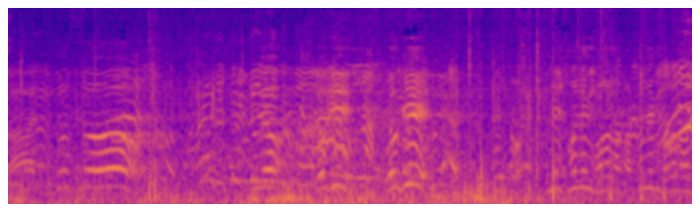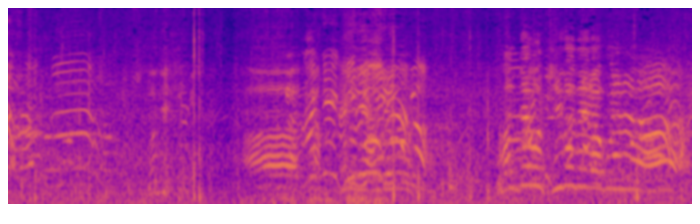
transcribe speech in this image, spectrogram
아 늦었어. 여기 여기. 이제 선영이 더 나가 선영이 더 나가 아안 되면 뒤로 내라고 임마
